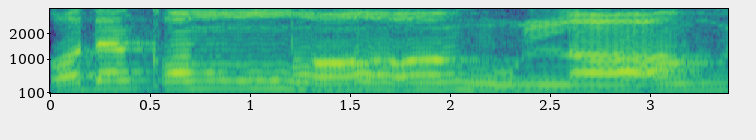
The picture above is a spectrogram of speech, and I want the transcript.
صدق الله العظيم.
